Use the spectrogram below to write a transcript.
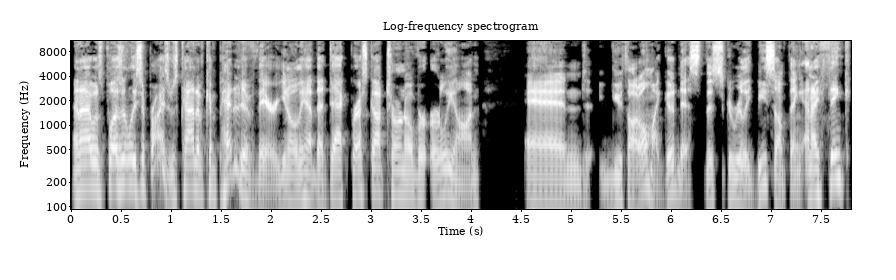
and I was pleasantly surprised. It was kind of competitive there. You know, they had that Dak Prescott turnover early on, and you thought, oh my goodness, this could really be something. And I think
